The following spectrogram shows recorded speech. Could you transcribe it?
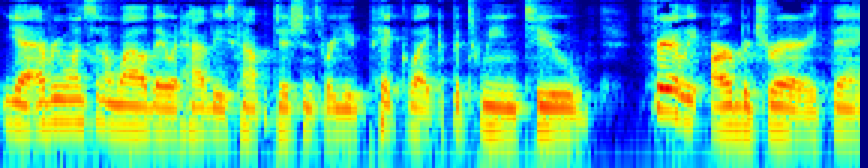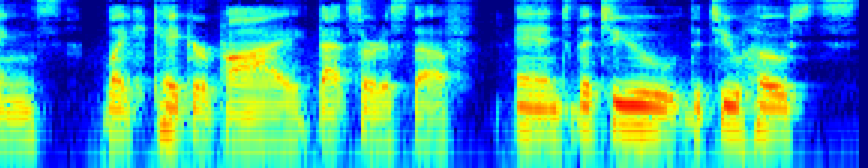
yeah, every once in a while they would have these competitions where you'd pick like between two fairly arbitrary things like cake or pie, that sort of stuff. And the two the two hosts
